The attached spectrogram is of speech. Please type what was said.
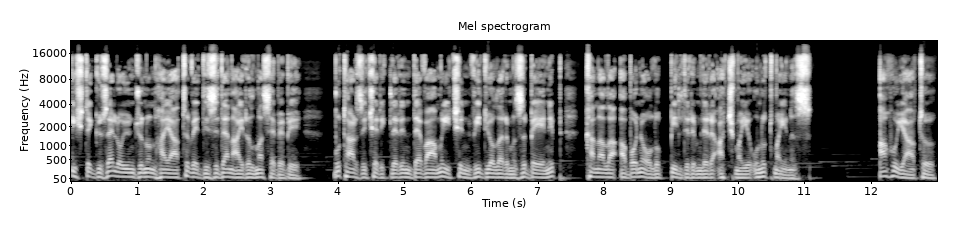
İşte güzel oyuncunun hayatı ve diziden ayrılma sebebi. Bu tarz içeriklerin devamı için videolarımızı beğenip kanala abone olup bildirimleri açmayı unutmayınız. Ahu Yatu,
